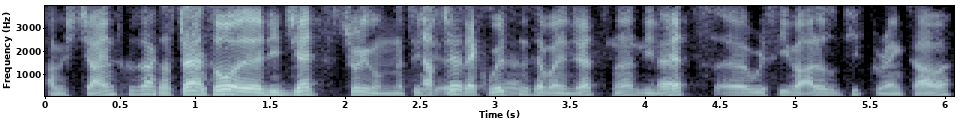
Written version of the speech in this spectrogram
habe ich Giants gesagt? Das Giants. Ach so, äh, die Jets, Entschuldigung. Natürlich, Ach, Jets, Zach Wilson ja. ist ja bei den Jets, ne? Die Ja. Jets-Receiver alle so tief gerankt habe.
